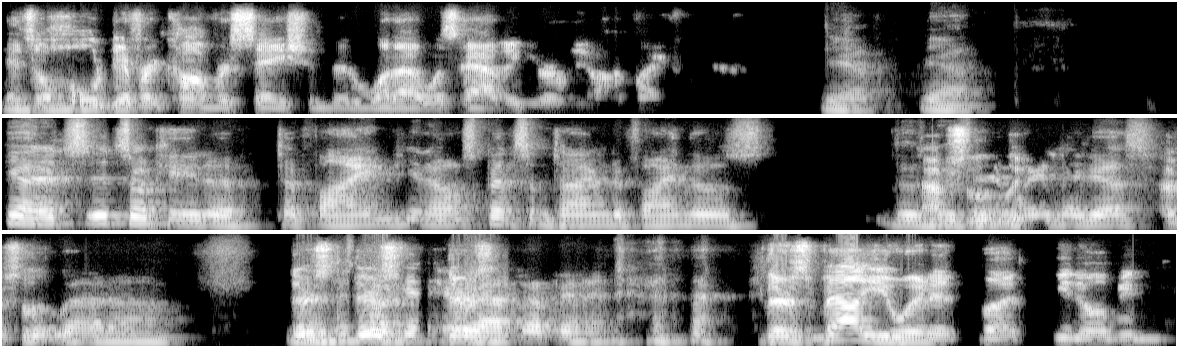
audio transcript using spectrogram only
it's a mm-hmm. whole different conversation than what i was having early on in my career yeah yeah yeah, it's it's okay to to find, you know, spend some time to find those those Absolutely. new ways, I guess. Absolutely. But um there's yeah, there's there's wrapped up in it. there's value in it, but you know, I mean,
